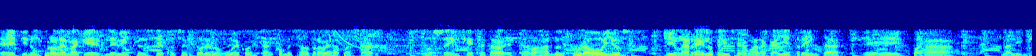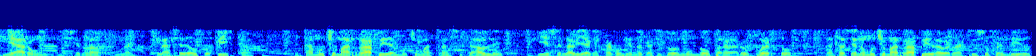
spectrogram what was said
Eh, tiene un problema que le he visto en ciertos sectores, los huecos están comenzando otra vez a pasar. No sé en qué está, tra- está trabajando el cura Hoyos. Vi un arreglo que le hicieron a la calle 30 eh, para la limpiaron, hicieron una clase de autopista. Está mucho más rápida, mucho más transitable y esa es la vía que está cogiendo casi todo el mundo para el aeropuerto. La está haciendo mucho más rápido la verdad estoy sorprendido.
